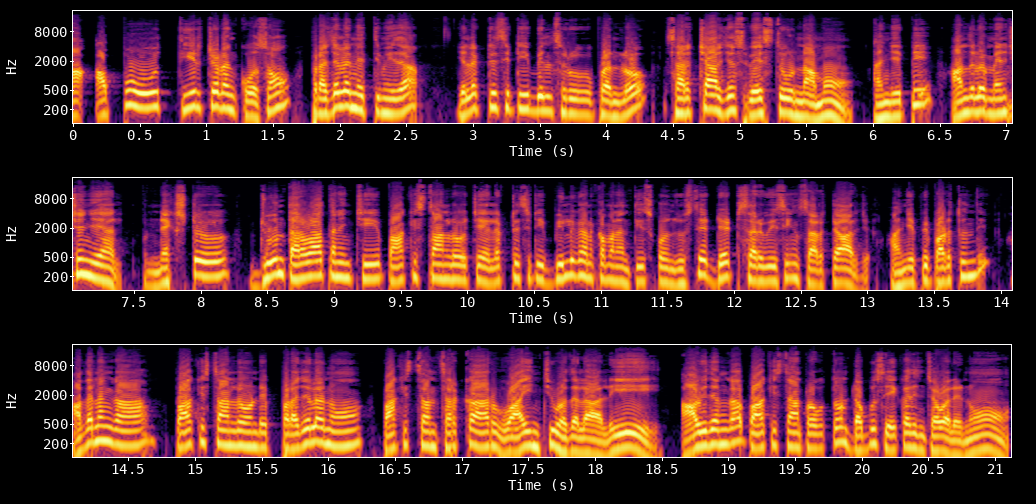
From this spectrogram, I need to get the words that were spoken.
ఆ అప్పు తీర్చడం కోసం ప్రజల నెత్తి మీద ఎలక్ట్రిసిటీ బిల్స్ రూపంలో సర్చార్జెస్ వేస్తూ ఉన్నాము అని చెప్పి అందులో మెన్షన్ చేయాలి. నెక్స్ట్ జూన్ తర్వాత నుంచి పాకిస్తాన్లో వచ్చే ఎలక్ట్రిసిటీ బిల్ కనుక మనం తీసుకొని చూస్తే డెట్ సర్వీసింగ్ సర్చార్జ్ అని చెప్పి పడుతుంది. అదనంగా పాకిస్తాన్లో ఉండే ప్రజలను పాకిస్తాన్ సర్కార్ వాయించి వదలాలి. ఆ విధంగా పాకిస్తాన్ ప్రభుత్వం డబ్బు సేకరించవలెను.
